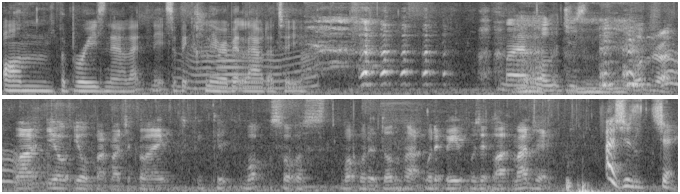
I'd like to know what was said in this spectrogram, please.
on the breeze now. That it's a bit clearer, a bit louder to you. My apologies. Wondering, like you're, you're quite magical. Eh? Could- What sort of what would have done that? Would it be was it like magic? I shall check.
